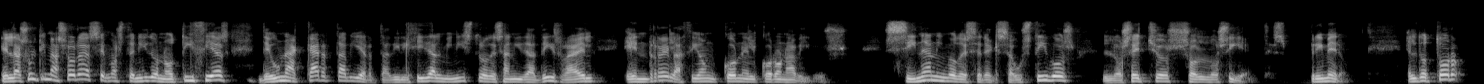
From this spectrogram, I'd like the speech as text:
En las últimas horas hemos tenido noticias de una carta abierta dirigida al ministro de Sanidad de Israel en relación con el coronavirus. Sin ánimo de ser exhaustivos, los hechos son los siguientes. Primero, el doctor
